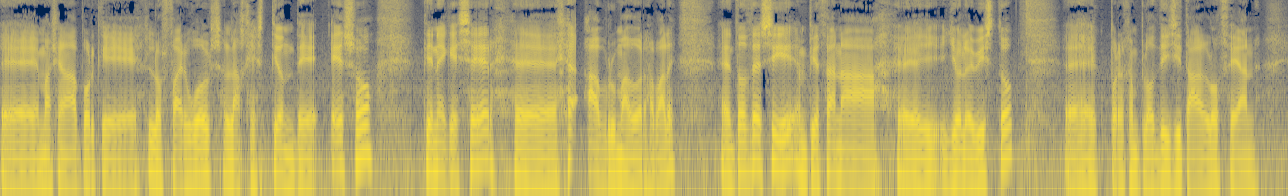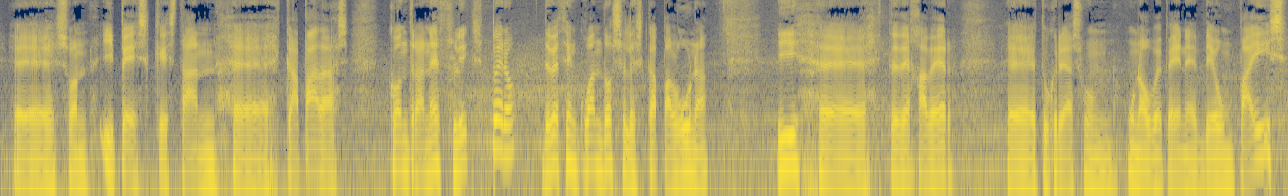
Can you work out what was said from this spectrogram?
Eh, más que nada porque los firewalls, la gestión de eso tiene que ser eh, abrumadora, ¿vale? Entonces sí, empiezan a, eh, yo lo he visto, por ejemplo, Digital Ocean son IPs que están capadas contra Netflix, pero de vez en cuando se le escapa alguna y te deja ver, tú creas un, una VPN de un país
